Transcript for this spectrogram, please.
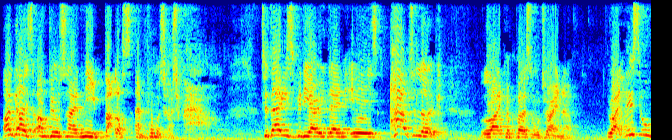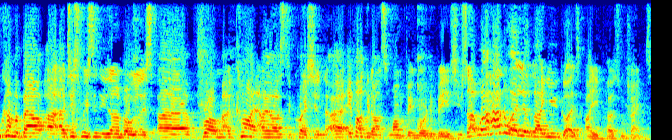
Hi guys, I'm Phil Snowden, the Fat Loss and Performance Coach. Today's video then is how to look like a personal trainer. Right, this all come about, uh, I just recently done a blog on this, uh, from a client I asked a question, uh, if I could answer one thing, what would it be? She was like, well, how do I look like you guys, i.e. personal trainers?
